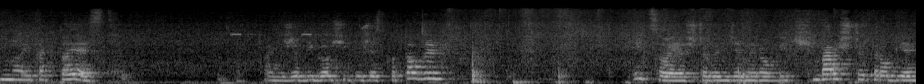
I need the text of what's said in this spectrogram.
no i tak to jest. Także bigosik już jest gotowy. I co jeszcze będziemy robić? Barszczyk robię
